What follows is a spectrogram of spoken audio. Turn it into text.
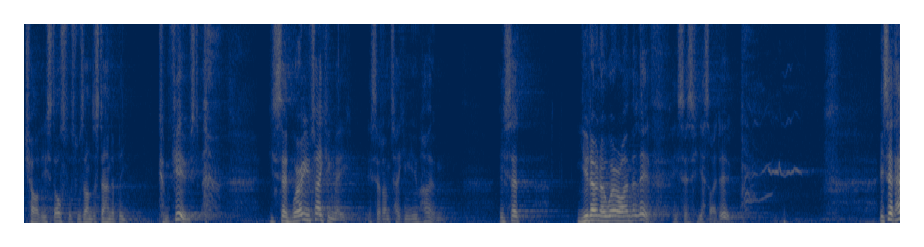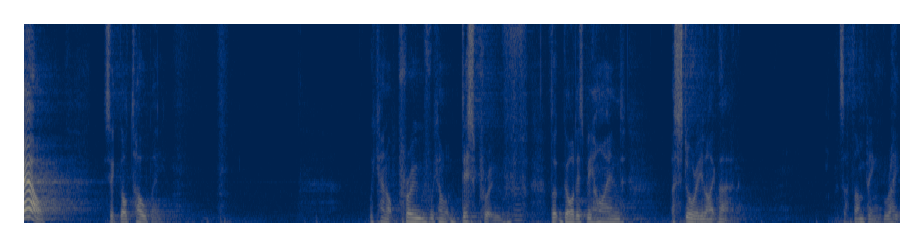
Charlie Stoltzfus, was understandably confused. he said, Where are you taking me? He said, I'm taking you home. He said, You don't know where I live? He says, Yes, I do. he said, How? He said, God told me. We cannot prove, we cannot disprove that God is behind a story like that. It's a thumping great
